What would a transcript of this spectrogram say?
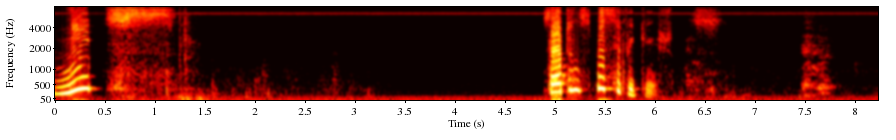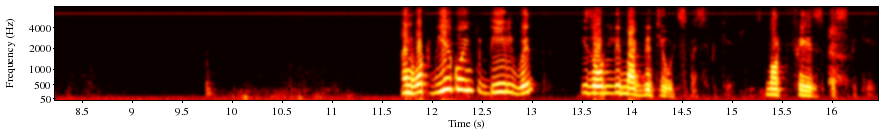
meets certain specifications. And what we are going to deal with is only magnitude specifications, not phase specifications.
